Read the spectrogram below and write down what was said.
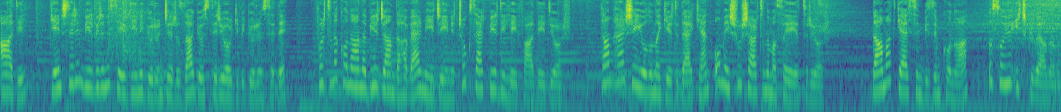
Adil, gençlerin birbirini sevdiğini görünce rıza gösteriyor gibi görünse de, fırtına konağına bir can daha vermeyeceğini çok sert bir dille ifade ediyor. Tam her şey yoluna girdi derken o meşhur şartını masaya yatırıyor. Damat gelsin bizim konuğa, ISO'yu iç güve alalım.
